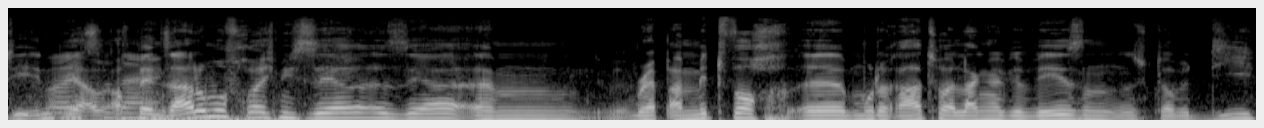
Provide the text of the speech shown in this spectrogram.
die, ja, auf Ben Salomo freue ich mich sehr, sehr. Ähm, Rap am Mittwoch äh, Moderator lange gewesen. Ich glaube die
